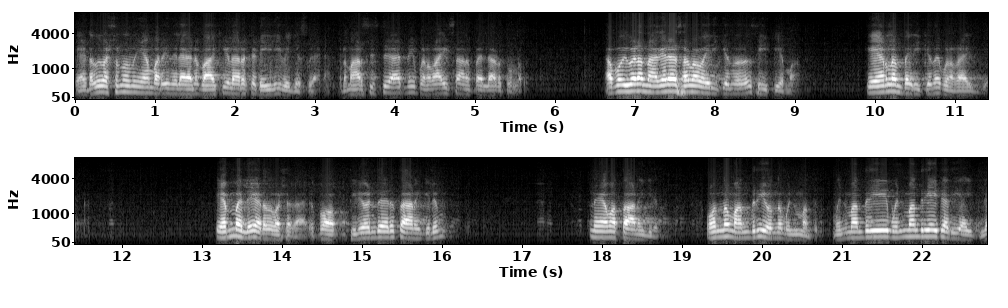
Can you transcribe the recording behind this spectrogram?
ഇടതുപക്ഷം എന്നൊന്നും ഞാൻ പറയുന്നില്ല. കാരണം ബാക്കിയുള്ളവരൊക്കെ ഡെയിലി വേജസ്സുകാരാണ് ഇവിടെ മാർക്സിസ്റ്റുകാരന് ഈ പിണറായി സ്ഥാനം ഇപ്പം എല്ലായിടത്തും ഉള്ളത് അപ്പോൾ ഇവിടെ നഗരസഭ ഭരിക്കുന്നത് സി പി എം ആണ്. കേരളം ഭരിക്കുന്നത് Pinarayi Vijayan. M L A ഇടതുപക്ഷക്കാർ ഇപ്പോൾ തിരുവനന്തപുരത്താണെങ്കിലും നേമത്താണെങ്കിലും ഒന്ന് മന്ത്രി ഒന്ന് മുൻമന്ത്രി. മുൻമന്ത്രി മുൻമന്ത്രിയായിട്ട് അധികമായിട്ടില്ല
